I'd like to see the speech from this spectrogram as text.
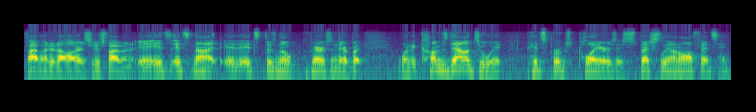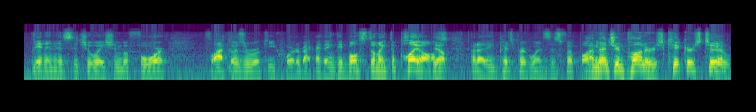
five hundred dollars, here's five hundred. It's it's not. It, it's there's no comparison there, but. When it comes down to it, Pittsburgh's players, especially on offense, have been in this situation before. Flacco's a rookie quarterback. I think they both still make the playoffs, Yep. but I think Pittsburgh wins this football I game. mentioned punters, kickers too.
